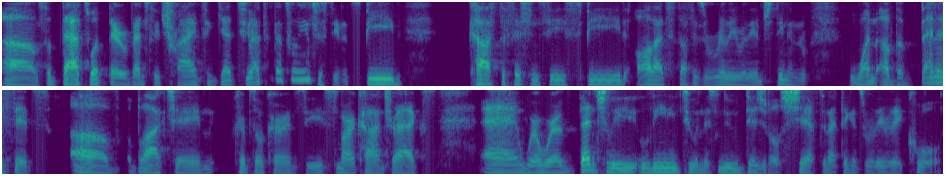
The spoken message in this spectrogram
Um, so that's what they're eventually trying to get to. I think that's really interesting. It's speed cost efficiency speed all that stuff is really really interesting and one of the benefits of blockchain cryptocurrency smart contracts and where we're eventually leaning to in this new digital shift. And I think it's really, really cool.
